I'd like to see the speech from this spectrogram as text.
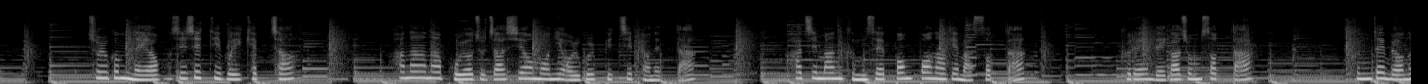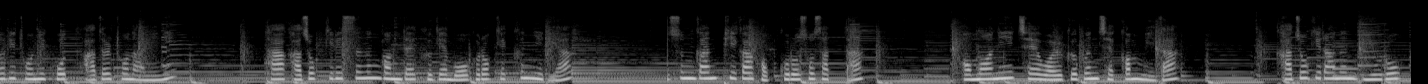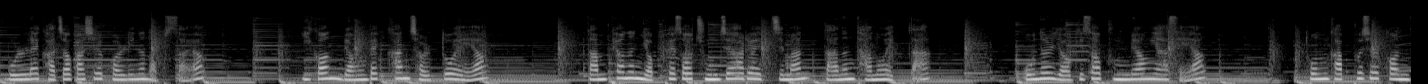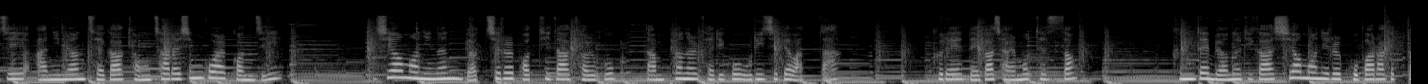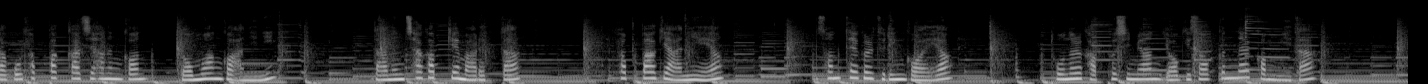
출금 내역 CCTV 캡처. 하나하나 보여주자 시어머니 얼굴빛이 변했다. 하지만 금세 뻔뻔하게 맞섰다. 그래, 내가 좀 썼다. 근데 며느리 돈이 곧 아들 돈 아니니? 다 가족끼리 쓰는 건데 그게 뭐 그렇게 큰 일이야? 순간 피가 거꾸로 솟았다. 어머니, 제 월급은 제 겁니다. 가족이라는 이유로 몰래 가져가실 권리는 없어요? 이건 명백한 절도예요. 남편은 옆에서 중재하려 했지만 나는 단호했다. 오늘 여기서 분명히 하세요. 돈 갚으실 건지 아니면 제가 경찰에 신고할 건지. 시어머니는 며칠을 버티다 결국 남편을 데리고 우리 집에 왔다. 그래, 내가 잘못했어? 근데 며느리가 시어머니를 고발하겠다고 협박까지 하는 건 너무한 거 아니니? 나는 차갑게 말했다. 협박이 아니에요? 선택을 드린 거예요? 돈을 갚으시면 여기서 끝낼 겁니다.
